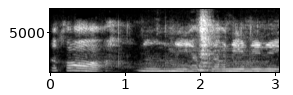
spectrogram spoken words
แล้วก็นี่นี่ครับแล้วก็นี่นี่นี่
